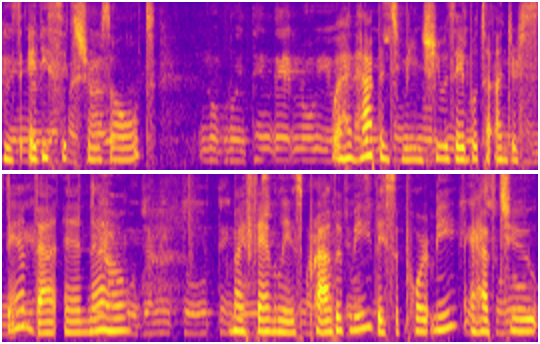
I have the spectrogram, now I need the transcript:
who's 86 years old, what had happened to me, and she was able to understand that. And now, my family is proud of me. They support me. I have two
